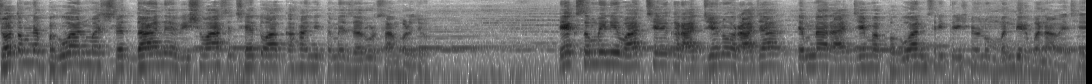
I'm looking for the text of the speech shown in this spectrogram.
જો તમને ભગવાનમાં શ્રદ્ધા અને વિશ્વાસ છે, તો આ કહાની તમે જરૂર સાંભળજો. એક સમયની વાત છે, એક રાજ્યનો રાજા તેમના રાજ્યમાં ભગવાન શ્રી કૃષ્ણનું મંદિર બનાવે છે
